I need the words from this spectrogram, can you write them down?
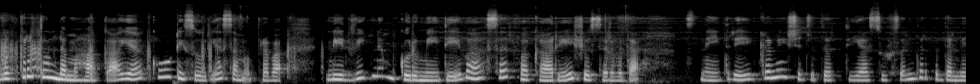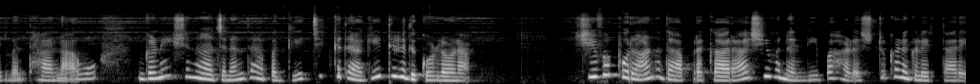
ವಕ್ರತುಂಡ ಮಹಾಕಾಯ ಕೋಟಿ ಸೂರ್ಯ ಸಮಪ್ರಭ. ನಿರ್ವಿಘ್ನಂ ಕುರುಮೇ ದೇವ ಸರ್ವ ಕಾರ್ಯೇಶು ಸರ್ವದ. ಸ್ನೇಹಿತರೆ, ಗಣೇಶ ಚತುರ್ಥಿಯ ಸುಸಂದರ್ಭದಲ್ಲಿರುವಂತಹ ನಾವು ಗಣೇಶನ ಜನನದ ಬಗ್ಗೆ ಚಿಕ್ಕದಾಗಿ ತಿಳಿದುಕೊಳ್ಳೋಣ. ಶಿವಪುರಾಣದ ಪ್ರಕಾರ ಶಿವನಲ್ಲಿ ಬಹಳಷ್ಟು ಗಣಗಳಿರ್ತಾರೆ.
